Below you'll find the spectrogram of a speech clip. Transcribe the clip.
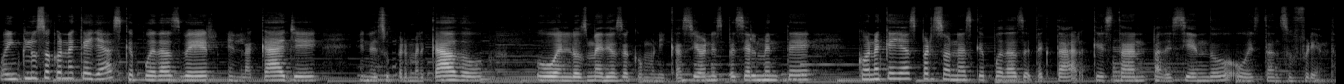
o incluso con aquellas que puedas ver en la calle, en el supermercado o en los medios de comunicación, especialmente con aquellas personas que puedas detectar que están padeciendo o están sufriendo.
